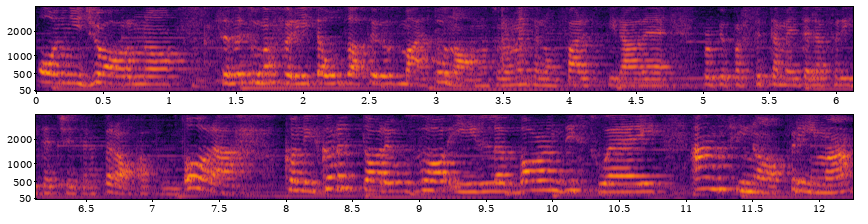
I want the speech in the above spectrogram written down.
ogni giorno. Se avete una ferita usate lo smalto. No naturalmente non fa respirare proprio perfettamente la ferita eccetera. Però appunto ora con il correttore uso il Born This Way. Anzi no, prima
